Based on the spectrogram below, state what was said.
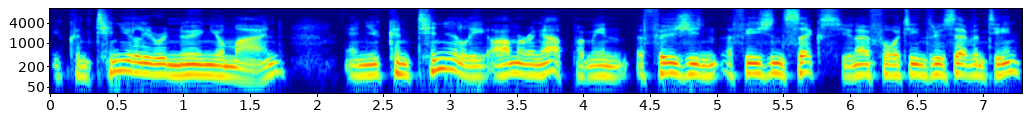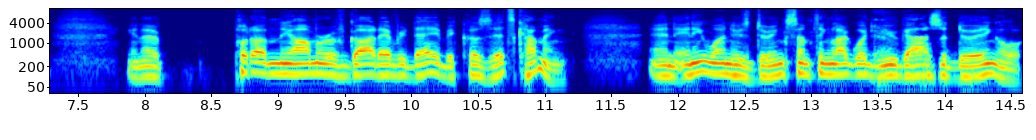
you're continually renewing your mind and you're continually armoring up. I mean, Ephesians, Ephesians 6, you know, 14 through 17, you know, put on the armor of God every day because it's coming. And anyone who's doing something like what yeah. you guys are doing, or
